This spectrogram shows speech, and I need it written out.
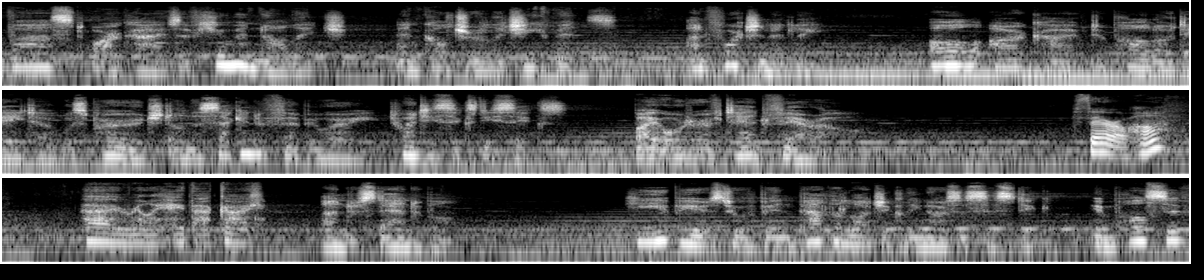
vast archives of human knowledge and cultural achievements. Unfortunately, all archived Apollo data was purged on the 2nd of February, 2066, by order of Ted Faro. Pharaoh, huh? I really hate that guy. Understandable. He appears to have been pathologically narcissistic, impulsive,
